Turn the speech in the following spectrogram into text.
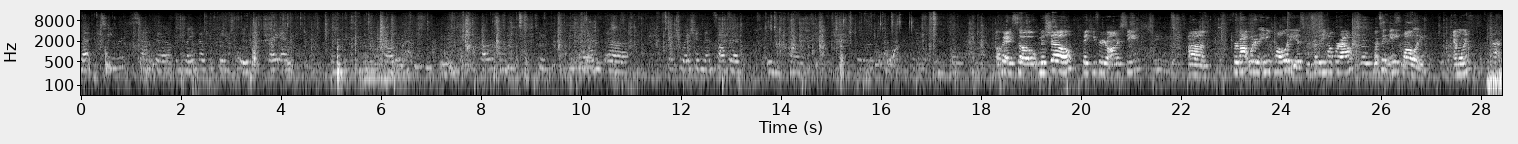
Let T represent the length of each loop, right, situation, then solve the um, Okay, so Michelle, thank you for your honesty. Um, forgot what an inequality is. Can somebody help her out? What's an inequality? Emily? Um,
